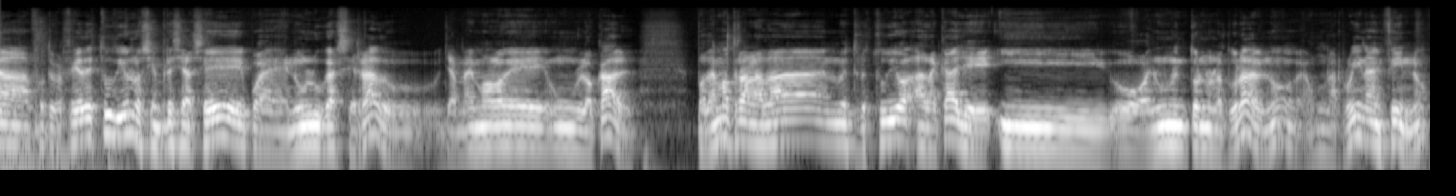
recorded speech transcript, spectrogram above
La fotografía de estudio no siempre se hace pues, en un lugar cerrado, llamémoslo un local. Podemos trasladar nuestro estudio a la calle y, o en un entorno natural, ¿no? Una ruina, en fin, ¿no?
